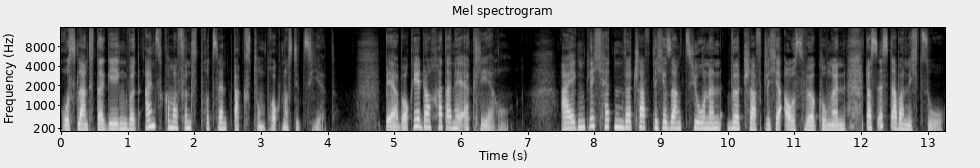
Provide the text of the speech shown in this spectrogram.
Russland dagegen wird 1,5 Prozent Wachstum prognostiziert. Baerbock jedoch hat eine Erklärung. Eigentlich hätten wirtschaftliche Sanktionen wirtschaftliche Auswirkungen, das ist aber nicht so,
